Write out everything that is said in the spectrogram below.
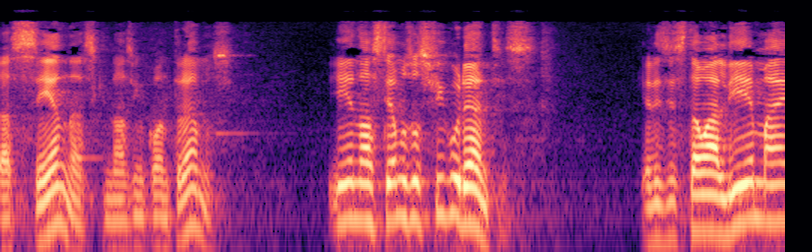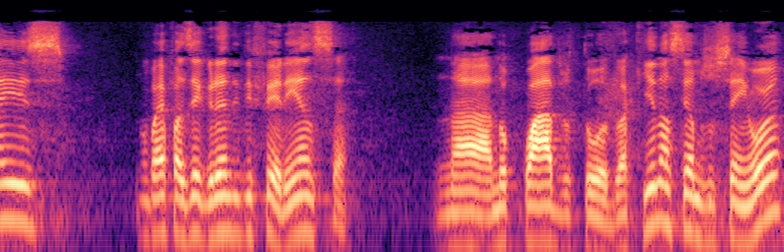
das cenas que nós encontramos. E nós temos os figurantes. Eles estão ali, mas não vai fazer grande diferença na, no quadro todo. Aqui nós temos o Senhor,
